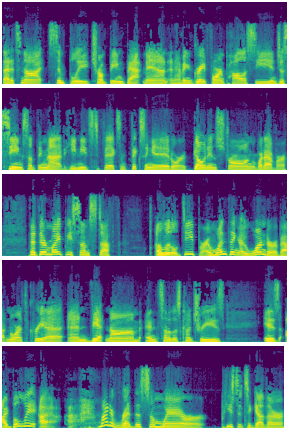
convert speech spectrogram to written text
that it's not simply Trump being Batman and having a great foreign policy and just seeing something that he needs to fix and fixing it or going in strong or whatever, that there might be some stuff a little deeper. And one thing I wonder about North Korea and Vietnam and some of those countries is I believe I, I might have read this somewhere or pieced it together,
